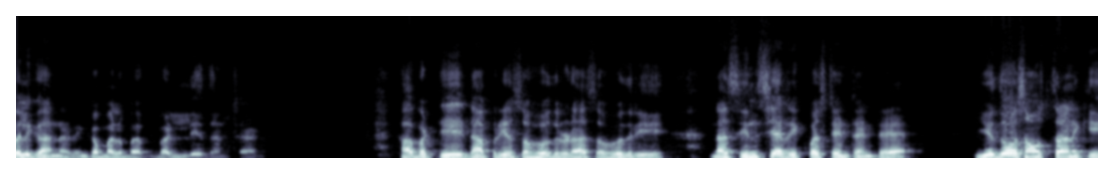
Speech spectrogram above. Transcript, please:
బలిగా అన్నాడు. ఇంకా మళ్ళీ బలి లేదంటాడు. కాబట్టి నా ప్రియ సహోదరుడా సహోదరి నా సిన్సియర్ రిక్వెస్ట్ ఏంటంటే ఏదో సంవత్సరానికి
